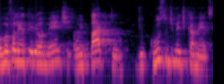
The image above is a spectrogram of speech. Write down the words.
Como eu falei anteriormente, o impacto do custo de medicamentos,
